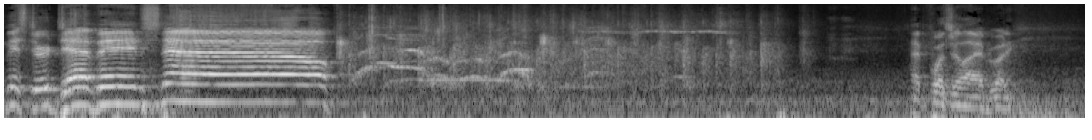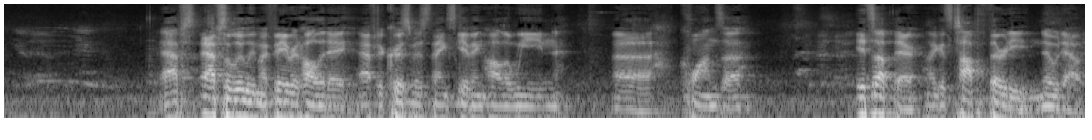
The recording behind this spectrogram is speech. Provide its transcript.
Mr. Devin Snell. Happy Fourth of July, everybody. Abs- absolutely my favorite holiday after Christmas, Thanksgiving, Halloween, uh, Kwanzaa. It's up there, like it's top thirty, no doubt.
